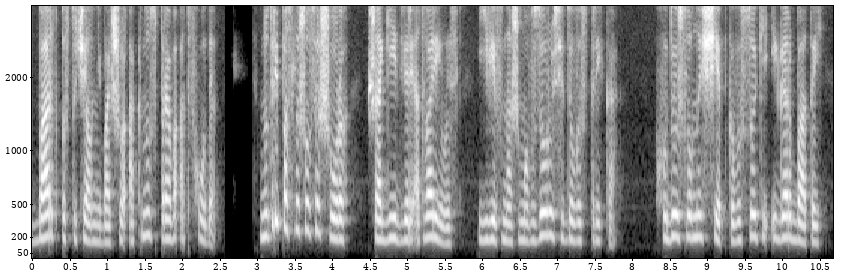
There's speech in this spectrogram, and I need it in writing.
Барт постучал в небольшое окно справа от входа. Внутри послышался шорох, шаги и дверь отворилась, явив нашему взору седого старика. Худой, словно щепка, высокий и горбатый –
